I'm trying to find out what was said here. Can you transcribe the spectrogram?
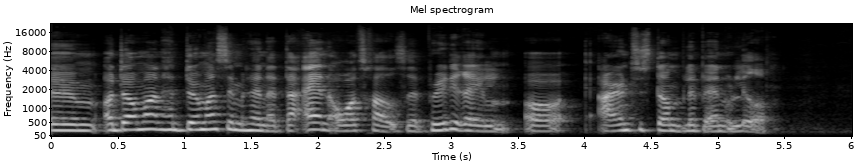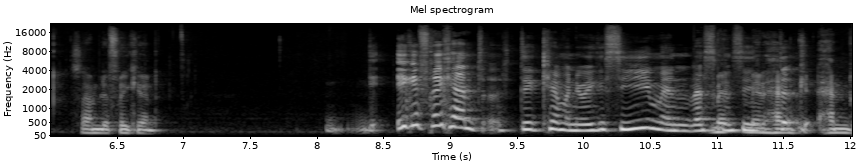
øhm, og dommeren han dømmer simpelthen, at der er en overtrædelse af Brady-reglen, og Irons' dom bliver annulleret. Så han bliver frikendt. Ikke frikendt, det kan man jo ikke sige, men hvad skal man Men, sige? men han, Det- han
